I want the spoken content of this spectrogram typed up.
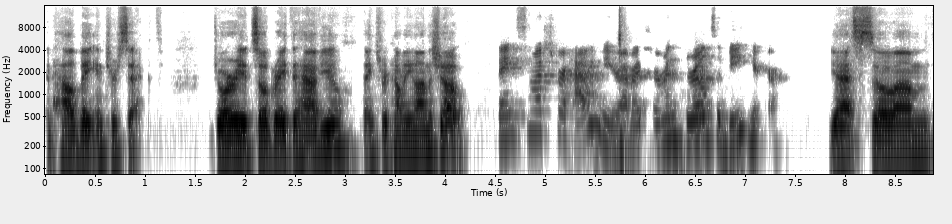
and how they intersect. Jory, it's so great to have you. Thanks for coming on the show. Thanks so much for having me, Rabbi Sherman. Thrilled to be here. Yes. So, um,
